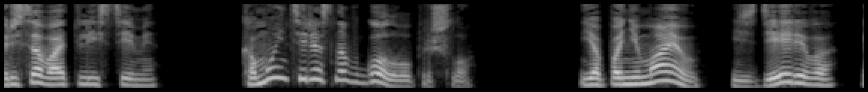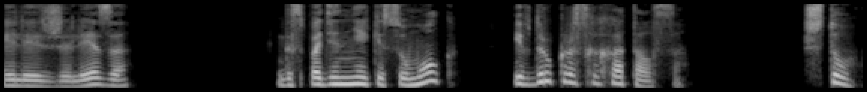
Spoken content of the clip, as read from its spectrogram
рисовать листьями. Кому интересно в голову пришло? Я понимаю, из дерева или из железа. Господин Некис умолк и вдруг расхохотался. Что?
